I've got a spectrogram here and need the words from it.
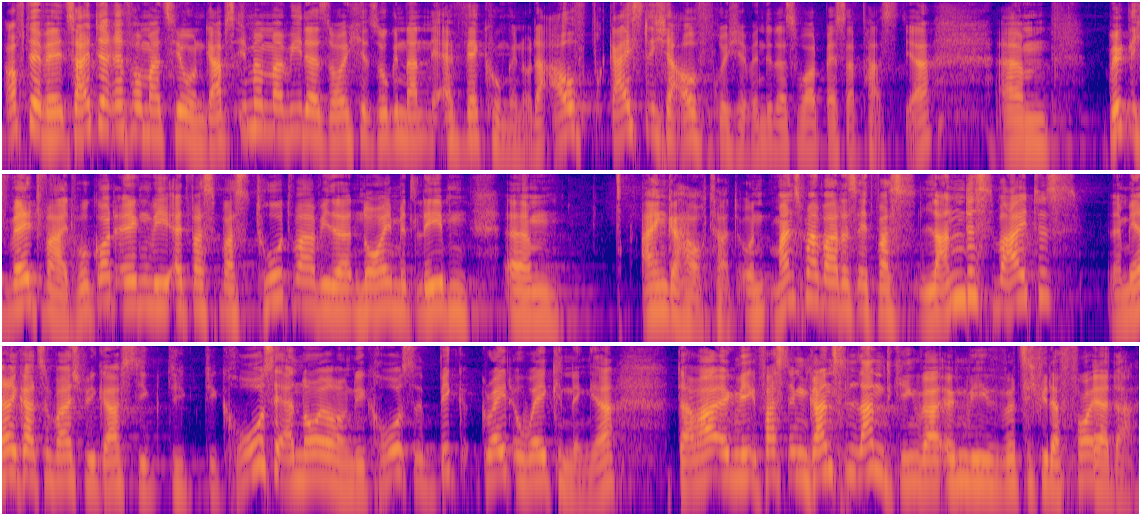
auf der Welt, seit der Reformation, gab es immer mal wieder solche sogenannten Erweckungen oder auf, geistliche Aufbrüche, wenn dir das Wort besser passt. Ja? Ähm, wirklich weltweit, wo Gott irgendwie etwas, was tot war, wieder neu mit Leben ähm, eingehaucht hat. Und manchmal war das etwas Landesweites, in Amerika zum Beispiel gab es die, die, die, große Erneuerung, die große Big Great Awakening. Ja? Da war irgendwie fast im ganzen Land ging war irgendwie wird sich wieder Feuer da.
